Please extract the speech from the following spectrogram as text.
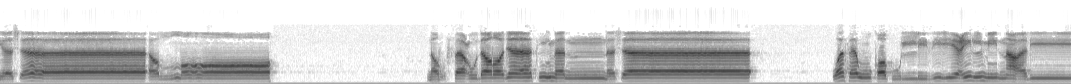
يشاء الله. نرفع درجات وفوق كل ذي علم عليم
